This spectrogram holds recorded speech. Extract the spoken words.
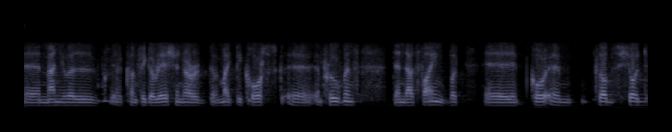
uh, manual uh, configuration or there might be course uh, improvements, then that's fine. But uh, co- um, clubs should,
